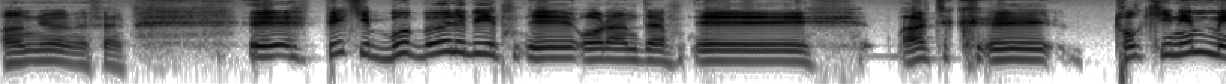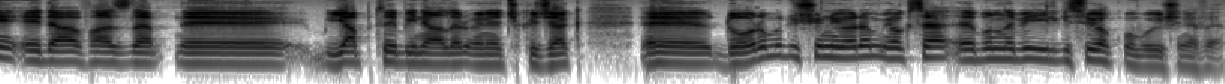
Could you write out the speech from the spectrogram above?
Anlıyorum efendim. Ee, peki bu böyle bir e, oranda e, artık e, TOKİ'nin mi e, daha fazla e, yaptığı binalar öne çıkacak? E, doğru mu düşünüyorum yoksa e, bununla bir ilgisi yok mu bu işin efendim?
